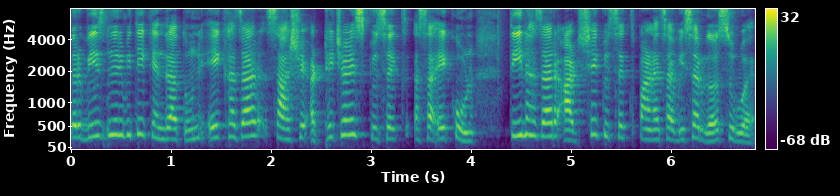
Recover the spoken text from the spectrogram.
तर वीज निर्मिती केंद्रातून एक हजार सहाशे अठ्ठेचाळीस क्युसेक्स असा एकूण तीन हजार आठशे क्युसेक्स पाण्याचा विसर्ग सुरू आहे.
